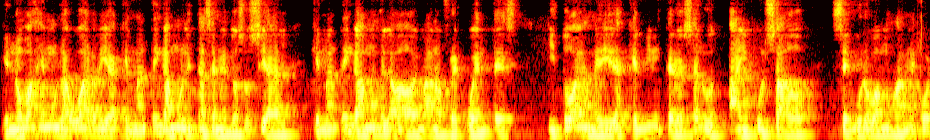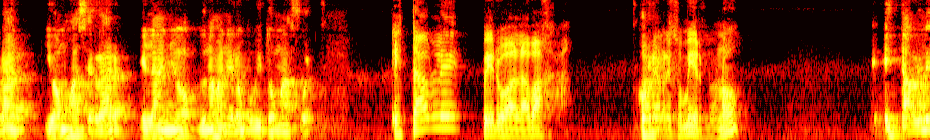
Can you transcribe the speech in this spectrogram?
que no bajemos la guardia, que mantengamos el distanciamiento social, que mantengamos el lavado de manos frecuentes y todas las medidas que el Ministerio de Salud ha impulsado, seguro vamos a mejorar y vamos a cerrar el año de una manera un poquito más fuerte. Estable, pero a la baja. Correcto. Para resumirlo, ¿no? Estable,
